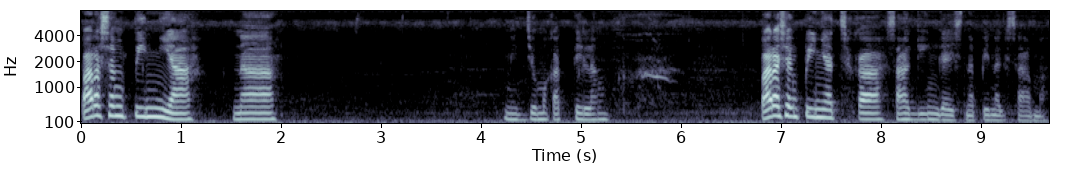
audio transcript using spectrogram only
para siyang pinya na medyo makati lang para siyang pinya at saka saging guys na pinagsama.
